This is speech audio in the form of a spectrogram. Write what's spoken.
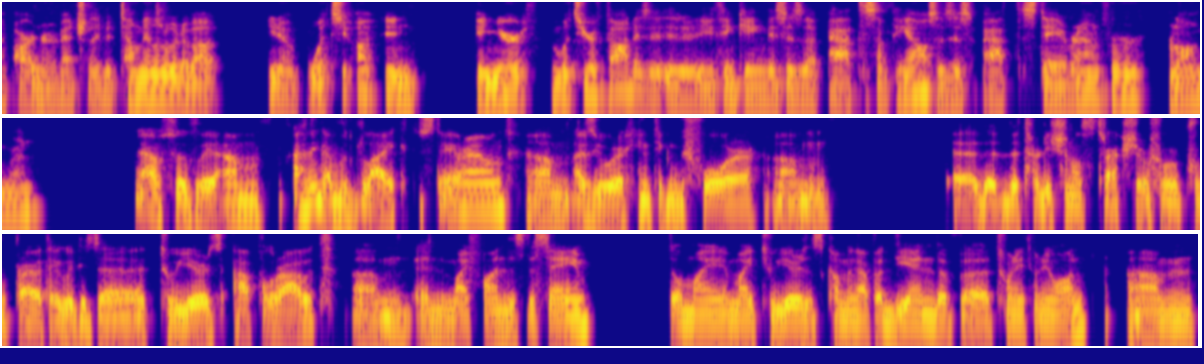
a partner eventually. But tell me a little bit about you know what's uh, in in your what's your thought? Is it are you thinking this is a path to something else? Is this a path to stay around for for long run? Yeah, absolutely. Um, I think I would like to stay around. Um, as you were hinting before, um, uh, the, the traditional structure for, for private equity is uh, two years up or out, um, and my fund is the same. So my my two years is coming up at the end of uh, 2021, um,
